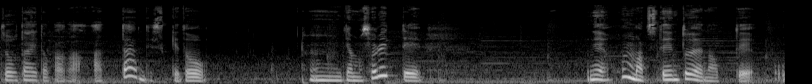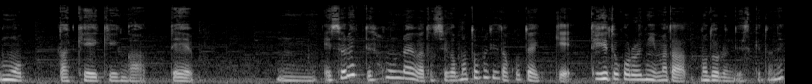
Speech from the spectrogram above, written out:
状態とかがあったんですけどうんでもそれってね本末転倒やなって思った経験があって、うん、えそれって本来私が求めてたことやっけ？っていうところにまた戻るんですけどね。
